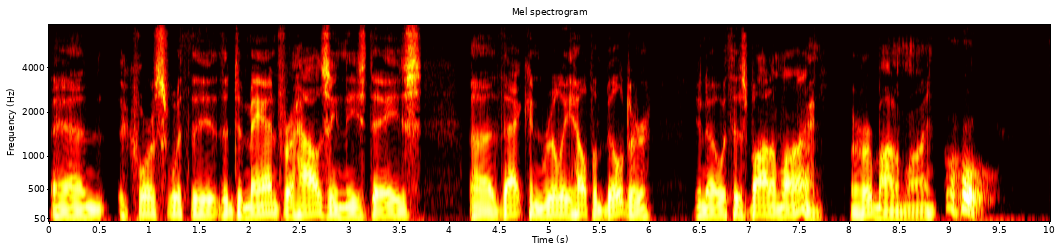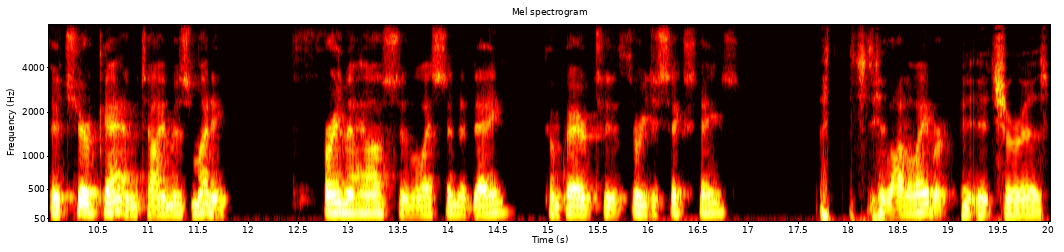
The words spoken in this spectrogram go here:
And of course, with the, the demand for housing these days, uh, that can really help a builder, you know, with his bottom line or her bottom line. Oh, it sure can. Time is money. Frame a house in less than a day compared to three to six days. It's, it's a lot of labor. It, it sure is.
